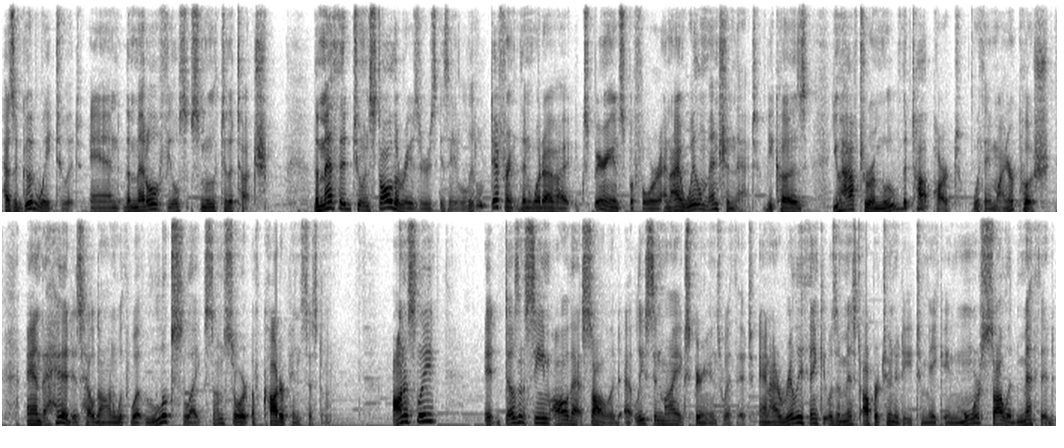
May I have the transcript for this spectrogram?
has a good weight to it, and the metal feels smooth to the touch. The method to install the razors is a little different than what I've experienced before, and I will mention that because you have to remove the top part with a minor push and the head is held on with what looks like some sort of cotter pin system. Honestly, it doesn't seem all that solid, at least in my experience with it, and I really think it was a missed opportunity to make a more solid method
